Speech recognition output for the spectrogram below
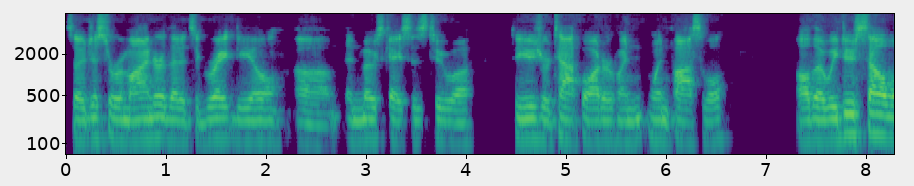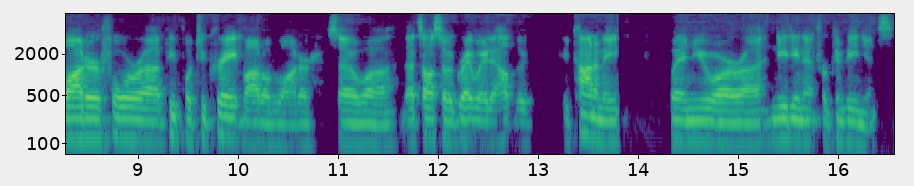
So just a reminder that it's a great deal uh, in most cases to uh, to use your tap water when when possible. Although we do sell water for uh, people to create bottled water, so uh, that's also a great way to help the economy when you are needing it for convenience.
